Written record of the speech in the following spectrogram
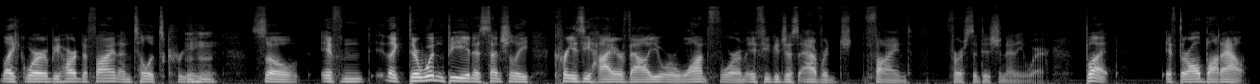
like where it'd be hard to find until it's created. Mm-hmm. So if like there wouldn't be an essentially crazy higher value or want for them if you could just average find first edition anywhere. But if they're all bought out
